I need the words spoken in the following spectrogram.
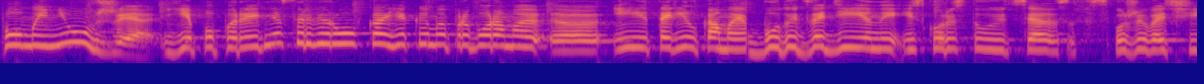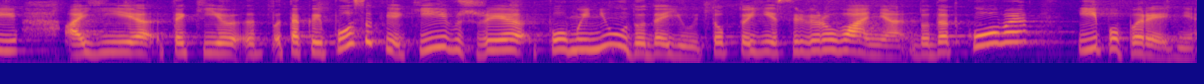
По меню вже є попередня сервіровка, якими приборами е, і тарілками будуть задіяні і скористуються споживачі. А є такі, е, такий посуд, який вже по меню додають. Тобто є сервірування додаткове і попереднє.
